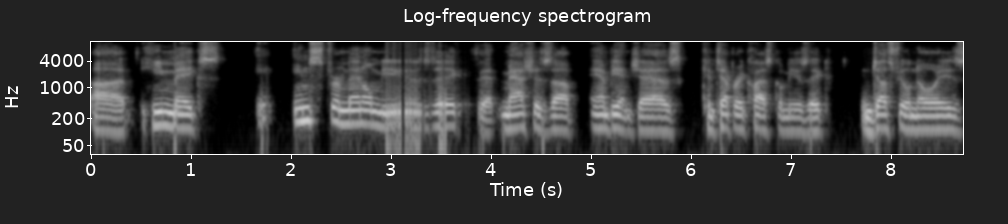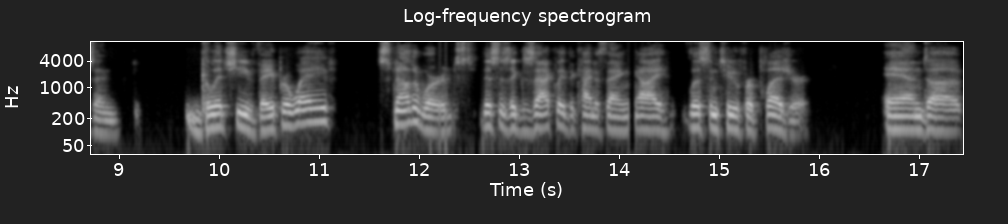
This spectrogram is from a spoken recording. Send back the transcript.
Uh, he makes instrumental music that mashes up ambient jazz, contemporary classical music, industrial noise, and glitchy vaporwave. So, in other words, this is exactly the kind of thing I listen to for pleasure. And uh,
